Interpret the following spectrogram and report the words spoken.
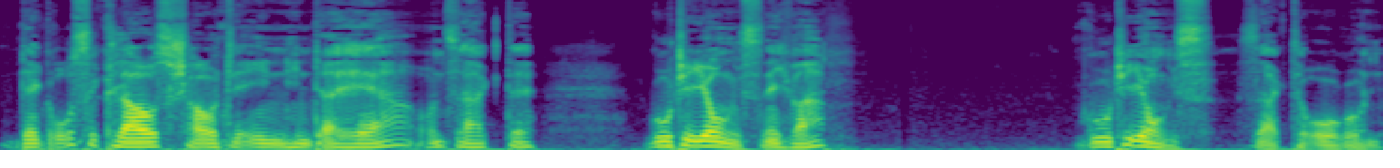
Der große Klaus schaute ihnen hinterher und sagte, Gute Jungs, nicht wahr? Gute Jungs, sagte Ogun,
